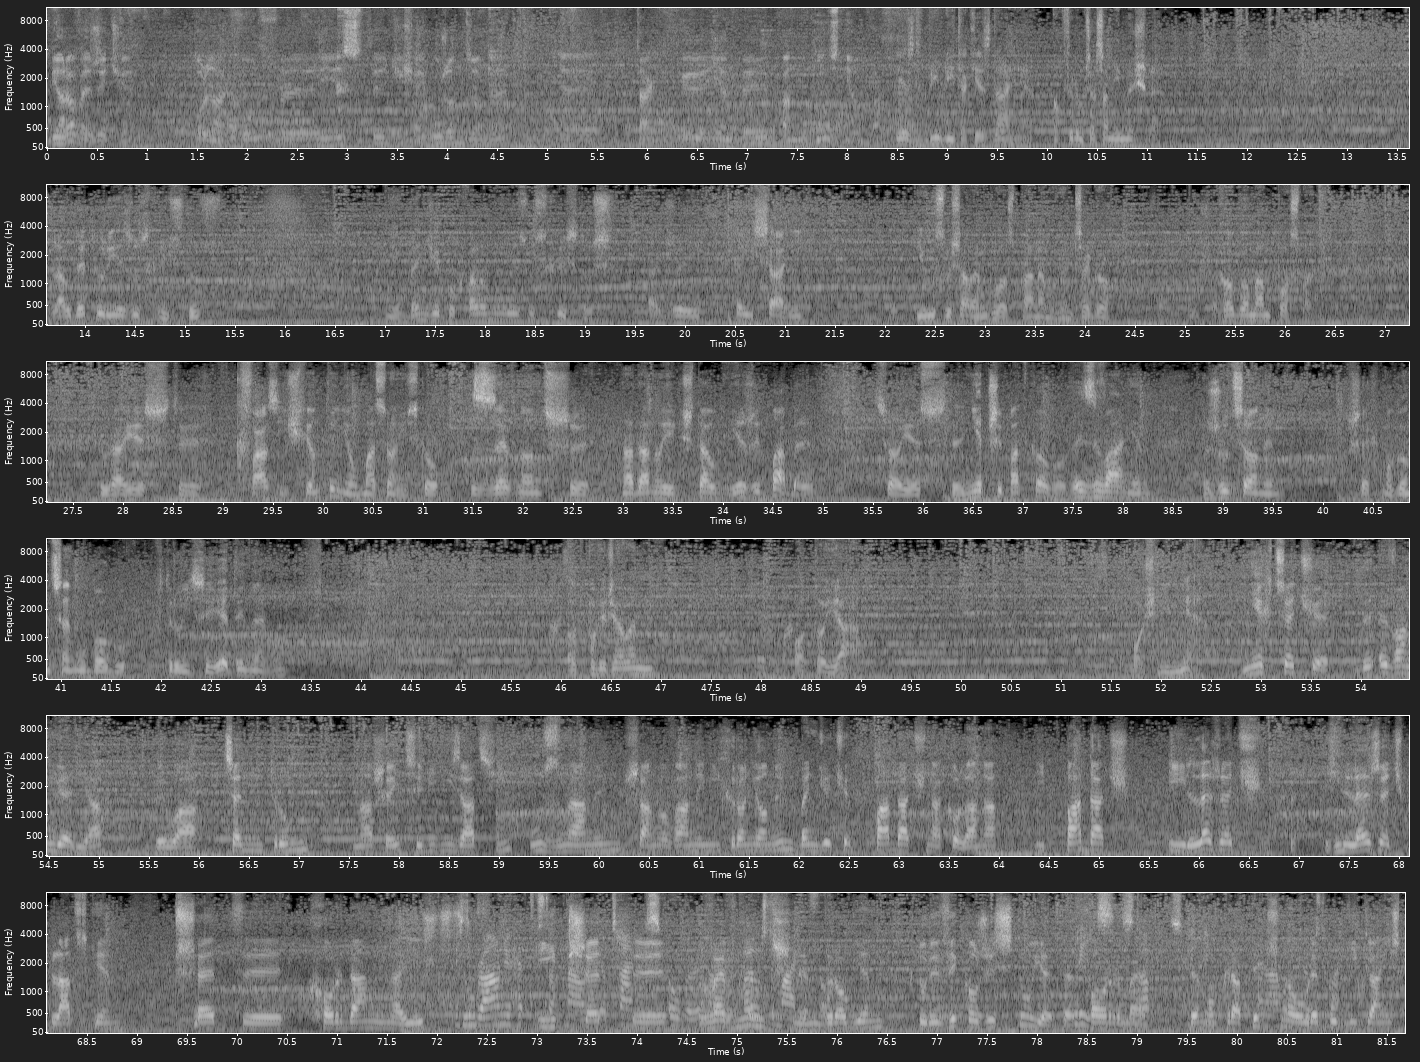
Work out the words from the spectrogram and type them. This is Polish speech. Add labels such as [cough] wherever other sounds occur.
zbiorowe życie Polaków e, jest dzisiaj urządzone e, tak, e, jakby Pan Bóg nie istniał. Jest w Biblii takie zdanie, o którym czasami myślę. Laudetur Jezus Chrystus. Niech będzie pochwalony Jezus Chrystus. Także i w tej sali I usłyszałem głos Pana mówiącego, kogo mam posłać? która jest quasi świątynią masońską. Z zewnątrz nadano jej kształt wieży Babel, co jest nieprzypadkowo wyzwaniem rzuconym wszechmogącemu Bogu w Trójcy Jedynemu. Odpowiedziałem, oto ja. Poślij mnie. Nie chcecie, by Ewangelia była centrum naszej cywilizacji, uznanym, szanowanym i chronionym. Będziecie padać na kolana i padać i leżeć, [laughs] i leżeć plackiem przed y, hordami najeźdźców i przed y, wewnętrznym wrogiem, który wykorzystuje tę Please formę demokratyczną, republikańską.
